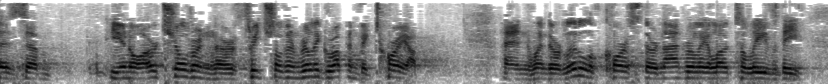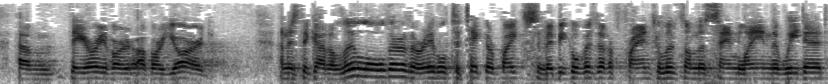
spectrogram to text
as um, you know, our children, our three children, really grew up in Victoria. And when they're little, of course, they're not really allowed to leave the um, the area of our of our yard. And as they got a little older, they're able to take their bikes and maybe go visit a friend who lives on the same lane that we did.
